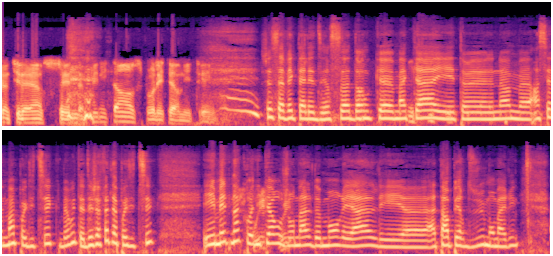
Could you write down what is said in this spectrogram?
Saint-Hilaire. C'est la pénitence pour l'éternité. Je savais que tu allais dire ça. Donc, euh, Maca est un homme anciennement politique. Ben oui, tu as déjà fait de la politique. Et maintenant chroniqueur Oui, au. Journal de Montréal et euh, à temps perdu, mon mari.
